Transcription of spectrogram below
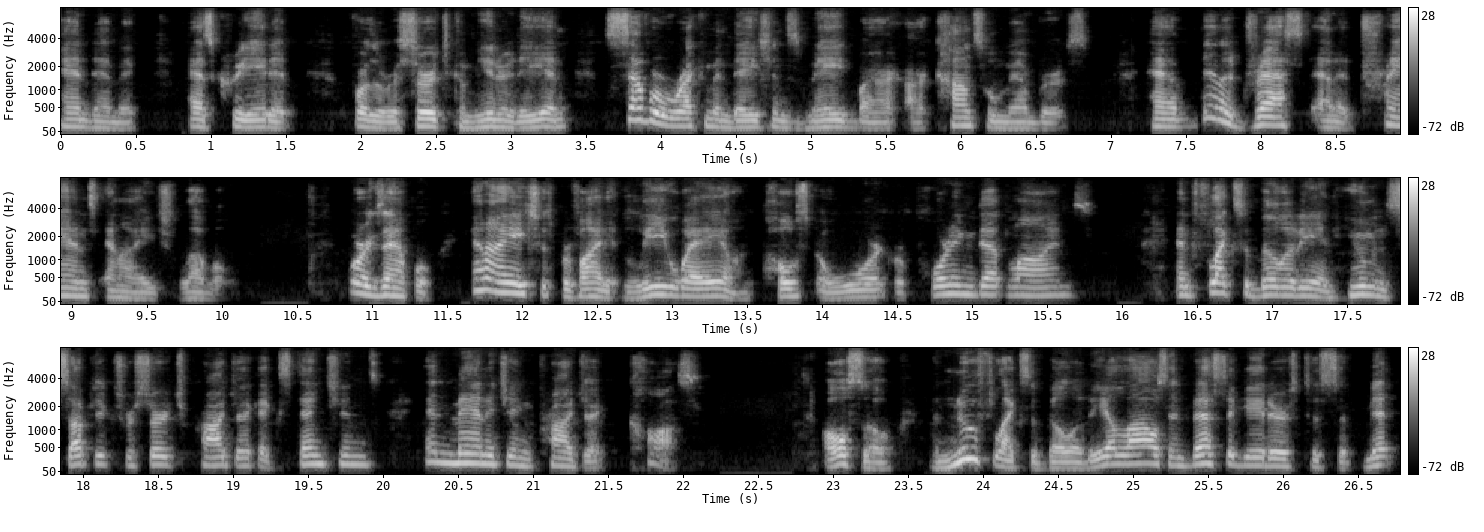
pandemic has created for the research community. And several recommendations made by our, our council members have been addressed at a trans NIH level. For example, NIH has provided leeway on post award reporting deadlines and flexibility in human subjects research project extensions and managing project costs. Also, the new flexibility allows investigators to submit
